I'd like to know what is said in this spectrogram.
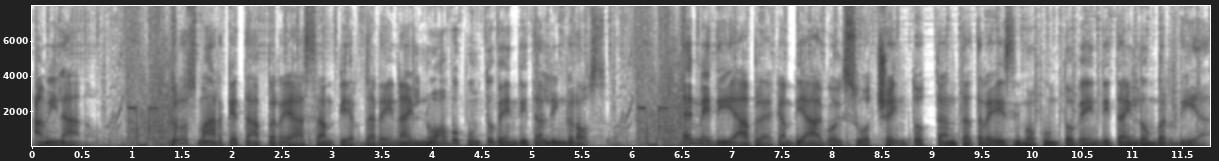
a Milano. Gross Market apre a San Pier d'Arena il nuovo punto vendita all'ingrosso. MD apre a Cambiago il suo 183 punto vendita in Lombardia.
